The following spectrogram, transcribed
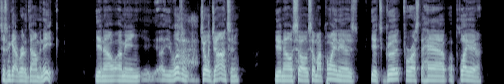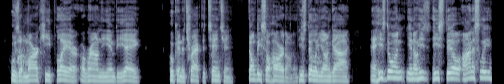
since we got rid of Dominique? You know, I mean, it wasn't Joe Johnson. You know, so so my point is, it's good for us to have a player who's a marquee player around the NBA who can attract attention. Don't be so hard on him. He's still a young guy, and he's doing. You know, he's he's still honestly,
